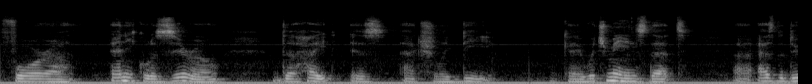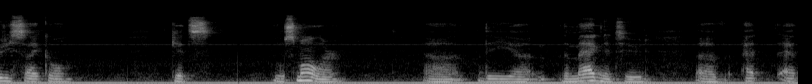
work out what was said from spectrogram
for uh, n equal to 0, the height is actually d. Okay, which means that uh, as the duty cycle gets smaller, uh, the uh, the magnitude of at at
